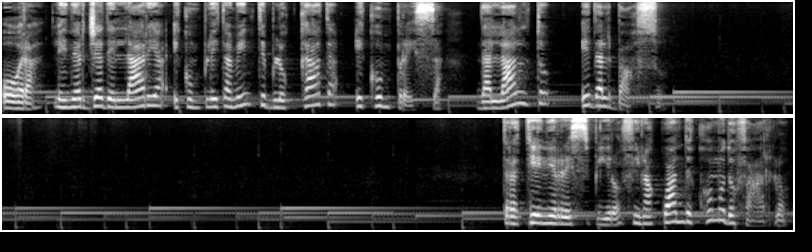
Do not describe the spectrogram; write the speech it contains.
Ora l'energia dell'aria è completamente bloccata e compressa dall'alto e dal basso. Trattieni il respiro fino a quando è comodo farlo.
